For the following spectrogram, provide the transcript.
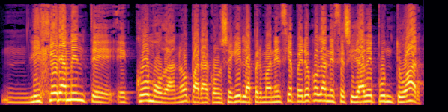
mm, ligeramente eh, cómoda ¿no? para conseguir la permanencia, pero con la necesidad de puntuar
